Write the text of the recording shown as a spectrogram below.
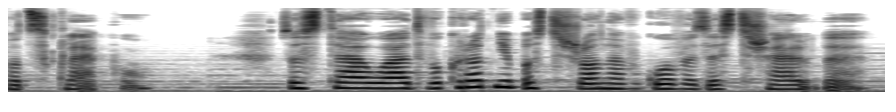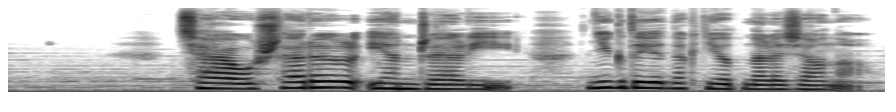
od sklepu. Została dwukrotnie postrzelona w głowę ze strzelby. Ciał Cheryl i Angeli nigdy jednak nie odnaleziono.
